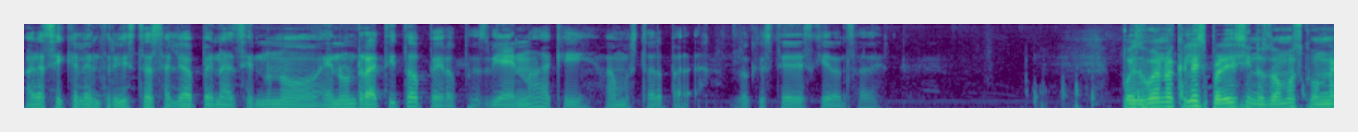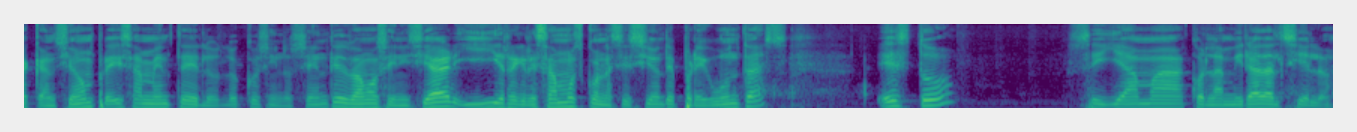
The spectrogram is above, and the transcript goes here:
ahora sí que la entrevista salió apenas en uno, en un ratito, pero pues bien, ¿no? Aquí vamos a estar para lo que ustedes quieran saber. Pues bueno, ¿qué les parece si nos vamos con una canción precisamente de Los Locos Inocentes? Vamos a iniciar y regresamos con la sesión de preguntas. Esto se llama Con la mirada al cielo.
